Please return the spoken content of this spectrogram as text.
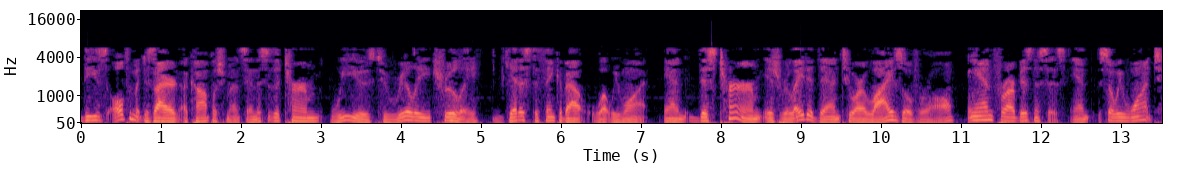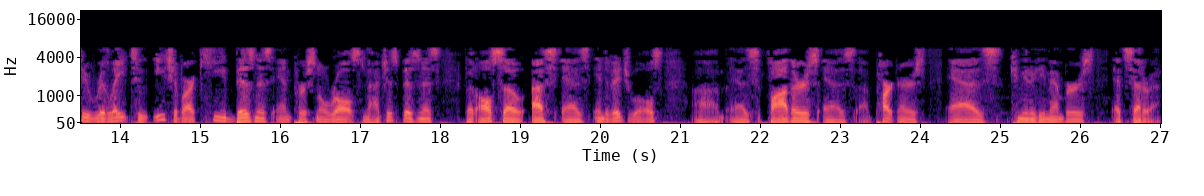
These ultimate desired accomplishments, and this is a term we use to really, truly get us to think about what we want. And this term is related then to our lives overall and for our businesses. And so we want to relate to each of our key business and personal roles, not just business, but also us as individuals, um, as fathers, as uh, partners, as community members, etc.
